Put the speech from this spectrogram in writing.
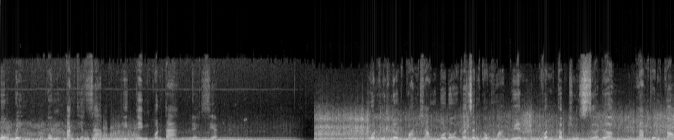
Bộ binh cùng tăng thiết giáp thì tìm quân ta để diệt. Một lực lượng quan trọng bộ đội và dân công hỏa tuyến vẫn tập trung sửa đường, làm thêm cầu,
